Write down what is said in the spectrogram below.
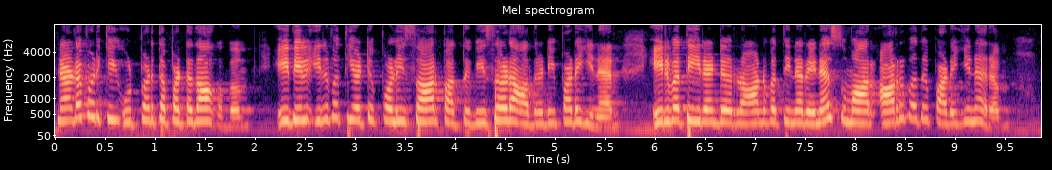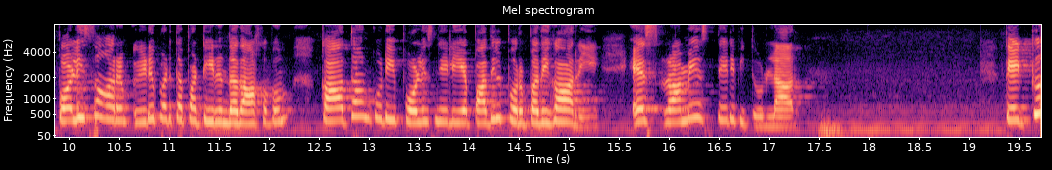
நடவடிக்கை உட்படுத்தப்பட்டதாகவும் இதில் இருபத்தி எட்டு போலீசார் பத்து விசேட அதிரடி படையினர் இருபத்தி இரண்டு இராணுவத்தினர் என சுமார் அறுபது படையினரும் போலீசாரும் ஈடுபடுத்தப்பட்டிருந்ததாகவும் காத்தான்குடி போலீஸ் நிலைய பதில் பொறுப்பதிகாரி எஸ். ரமேஷ் தெரிவித்துள்ளார். தெற்கு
